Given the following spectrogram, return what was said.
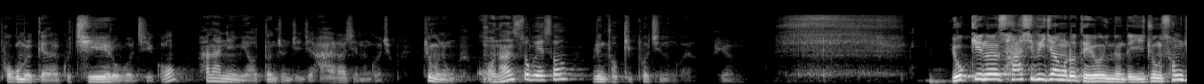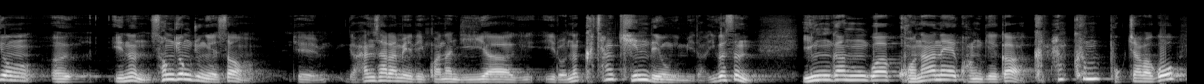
복음을 깨닫고 지혜로워지고 하나님이 어떤 존재인지 알아지는 거죠. 그러면 고난 속에서 우리는 더 깊어지는 거예요. 예. 욕기는 42장으로 되어 있는데 이 중 성경 어, 이는 성경 중에서 이제 한 사람에 관한 이야기로는 가장 긴 내용입니다. 이것은 인간과 고난의 관계가 그만큼 복잡하고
